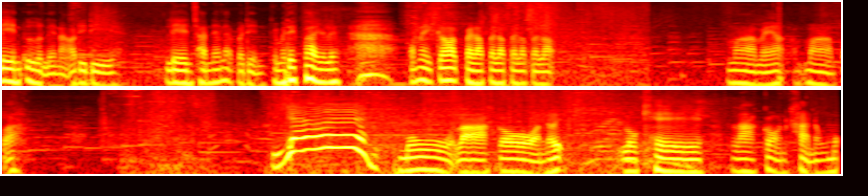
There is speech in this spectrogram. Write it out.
เลนอื่นเลยนะเอาดีๆเลนฉันนี่แหละประเด็นยังไม่ได้ไปเลย โอ้ my god ไปแล้วไปแล้วไปแล้วไปแล้วมาไหมอะมาปะเย้โมลาก่อนเฮ้ยโลเค ลาก่อนค่ะน้องโม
